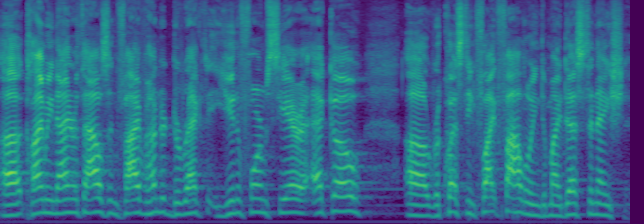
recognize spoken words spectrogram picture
Uh, climbing 9,500 direct uniform Sierra Echo, uh, requesting flight following to my destination.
